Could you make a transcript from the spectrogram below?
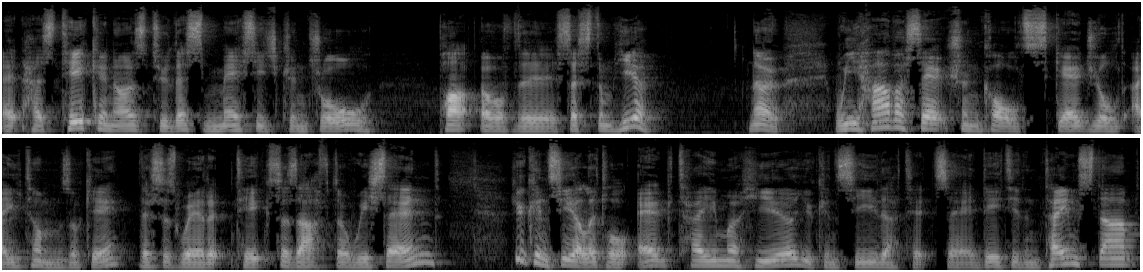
it has taken us to this message control part of the system here. Now, we have a section called scheduled items, okay? This is where it takes us after we send. You can see a little egg timer here. You can see that it's uh, dated and timestamped.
